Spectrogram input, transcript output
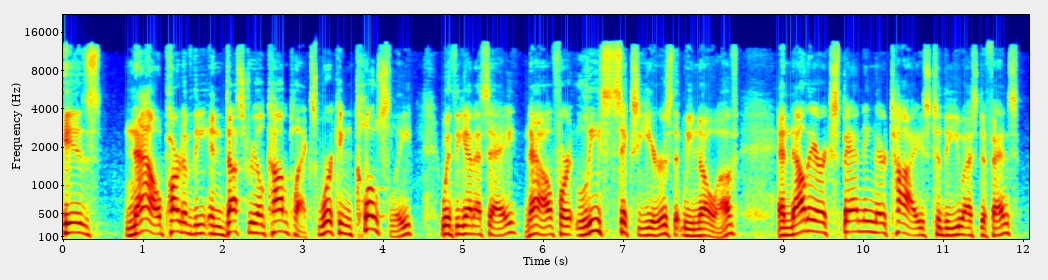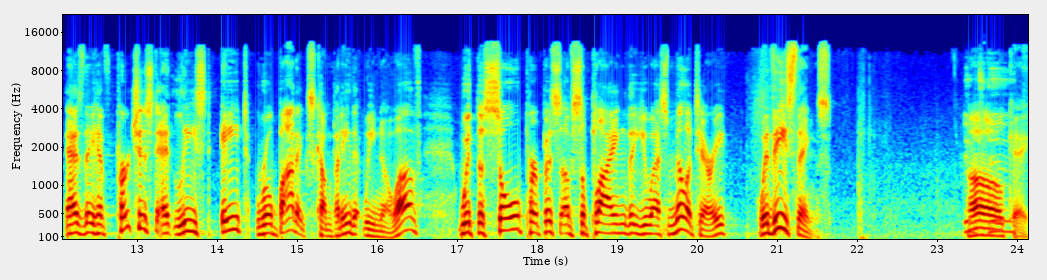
is now part of the industrial complex, working closely with the NSA now for at least six years that we know of. And now they are expanding their ties to the U.S. defense as they have purchased at least eight robotics company that we know of with the sole purpose of supplying the U.S. military with these things. Okay.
